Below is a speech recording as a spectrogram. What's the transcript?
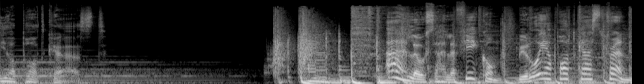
رؤيا بودكاست. أهلا وسهلا فيكم برؤيا بودكاست ترند.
